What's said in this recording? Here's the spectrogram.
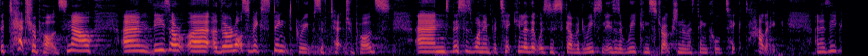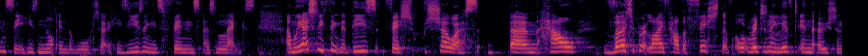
The tetrapods. Now, um, these are, uh, there are lots of extinct groups of tetrapods, and this is one in particular that was discovered recently. This is a reconstruction of a thing called Tiktaalik. And as you can see, he's not in the water. He's using his fins as legs. And we actually think that these fish show us um, how vertebrate life, how the fish that originally lived in the ocean,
